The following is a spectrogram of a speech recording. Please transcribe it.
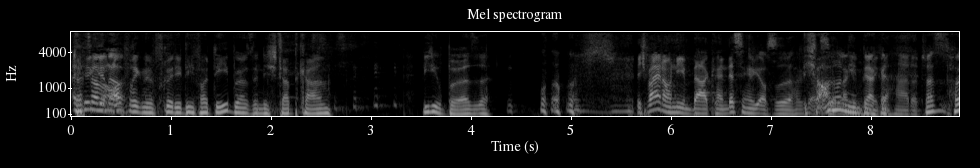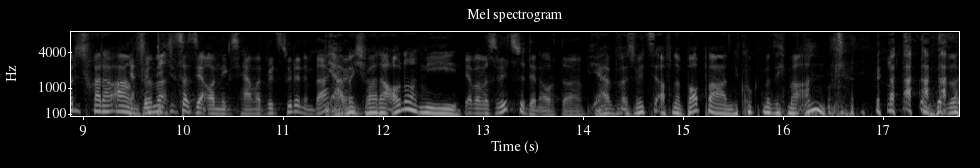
Das war genau. aufregend, wenn früher die DVD-Börse in die Stadt kam. Videobörse. Ich war ja noch nie im Berghain, deswegen habe ich auch so, hab ich, Ich auch war so auch noch lange nie im Berghain. gehadert. Was ist, heute ist Ja, Freitagabend. für Sollen wir- dich ist das ja auch nichts, Herr. Was willst du denn im Berghain? ja, aber ich war da auch noch nie. ja, aber was willst du denn auch da? Ja, was willst du auf einer Bobbahn? Guckt man sich mal an. so,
